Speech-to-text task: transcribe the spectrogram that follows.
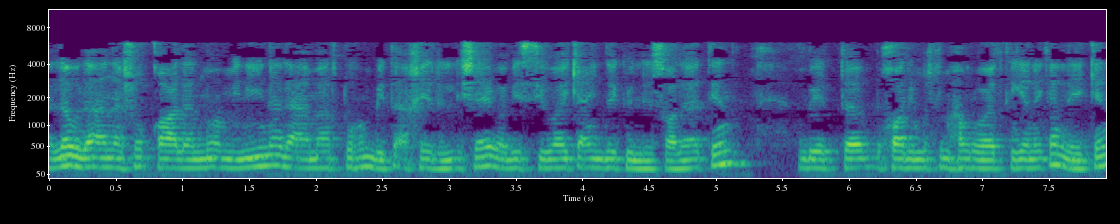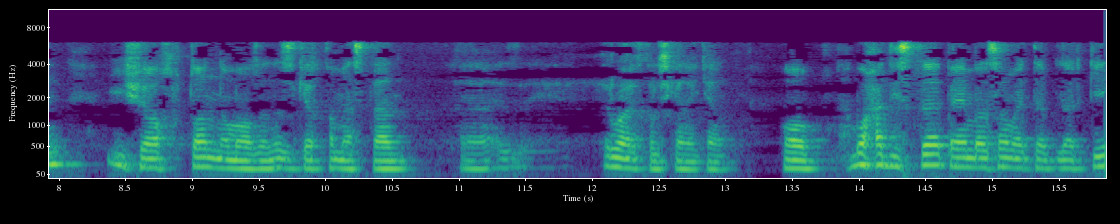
لولا أن أشق على المؤمنين لأمرتهم بتأخير الإشاء وبالسواك عند كل صلاة bu yerda buxoriy muslim ham rivoyat qilgan ekan lekin isho xufton namozini zikr qilmasdan rivoyat qilishgan ekan hop bu hadisda payg'ambar alayhisalom aytyaptilarki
